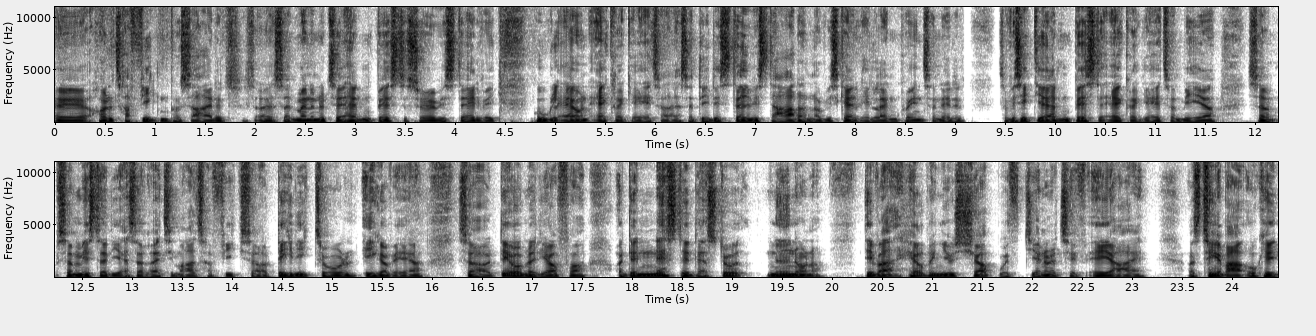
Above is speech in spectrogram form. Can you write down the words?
øh, holde trafikken på sitet, så, så man er nødt til at have den bedste service stadigvæk. Google er jo en aggregator, altså det er det sted, vi starter, når vi skal et eller andet på internettet. Så hvis ikke de er den bedste aggregator mere, så, så mister de altså rigtig meget trafik, så det kan de ikke tåle ikke at være. Så det åbner de op for. Og den næste, der stod nedenunder, det var Helping You Shop with Generative AI. Og så tænker jeg bare, okay,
